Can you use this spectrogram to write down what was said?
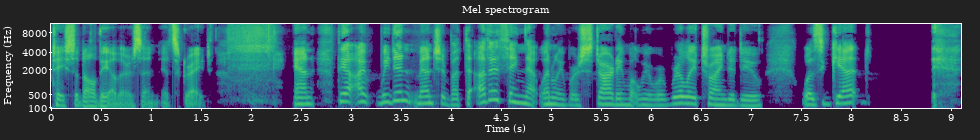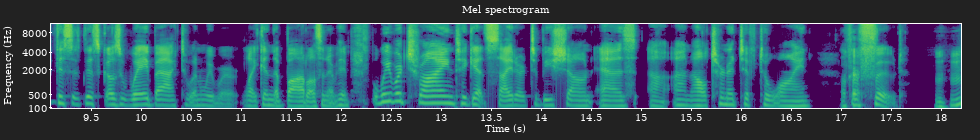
tasted all the others and it's great. And the I, we didn't mention, but the other thing that when we were starting, what we were really trying to do was get. This is this goes way back to when we were like in the bottles and everything, but we were trying to get cider to be shown as uh, an alternative to wine Okay. for food hmm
